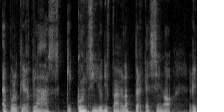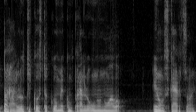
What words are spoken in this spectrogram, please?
Apple Care Plus che consiglio di farla perché se no ripararlo ti costa come comprarlo uno nuovo. Io non scherzo, eh.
